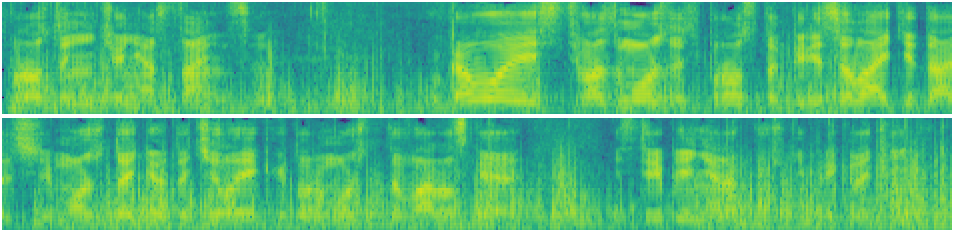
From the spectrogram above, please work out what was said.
Просто ничего не останется. У кого есть возможность, просто пересылайте дальше. Может дойдет до человека, который может это варовское истребление ракушки прекратить.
